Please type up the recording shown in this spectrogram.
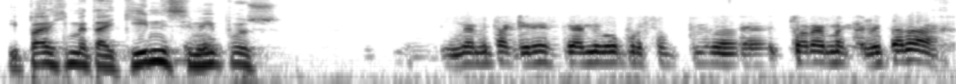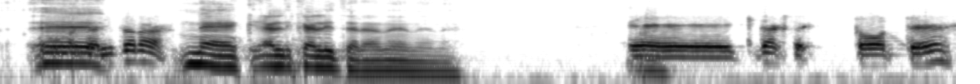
υπάρχει μετακίνηση, ε, μήπως... Ναι, μετακινήθηκα λίγο προς το... Τώρα είμαι καλύτερα; Ε, καλύτερα; Ναι, καλύτερα, ναι, ναι, ναι. Ε, κοιτάξτε, τότε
